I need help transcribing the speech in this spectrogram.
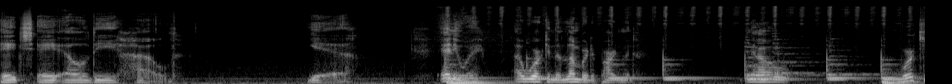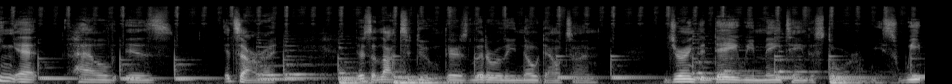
H A L D. Hald. Yeah. Anyway, I work in the lumber department. Now, working at Hald is. It's alright. There's a lot to do, there's literally no downtime. During the day, we maintain the store. We sweep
